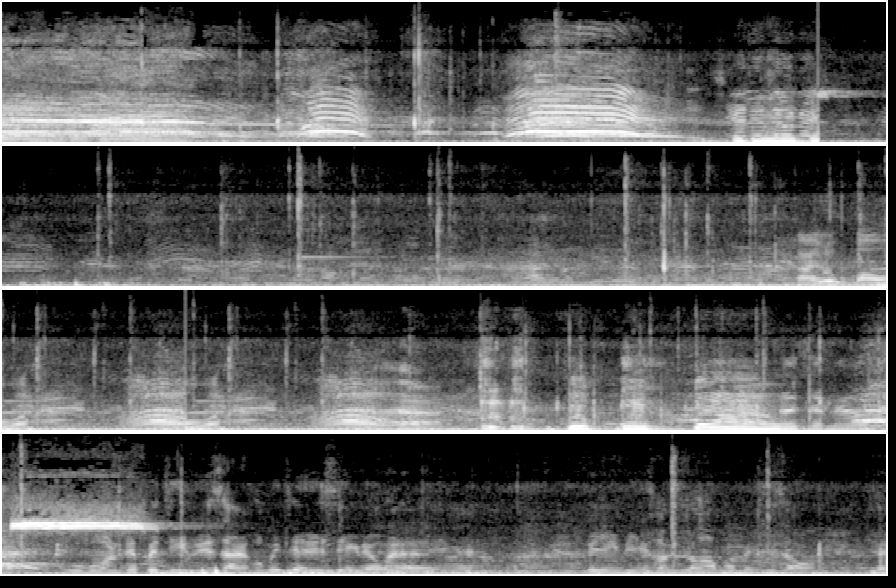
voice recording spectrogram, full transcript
เวลาได้แต้มตรงนี้ได้สายลูกเบาวะเบาวะเออ สิบเอ็ดเก้าถ้าชนะอุบลก็เป็นทีมดีไซน์เขาไม่เจอเสียงเดียวขนาดนี้ไงก็ยังดีเขารอบมาเป็นที่สองแต่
